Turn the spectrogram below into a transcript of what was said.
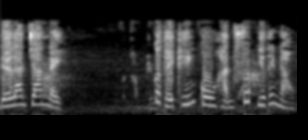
Đệ Lan Chan này Có thể khiến cô hạnh phúc như thế nào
